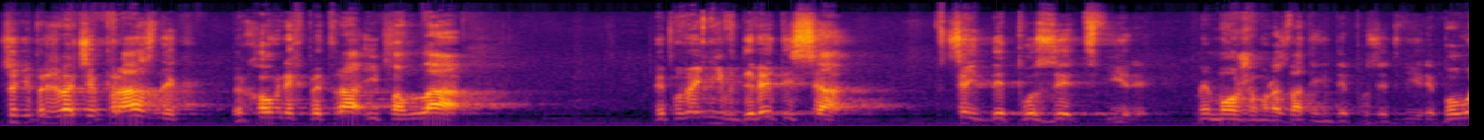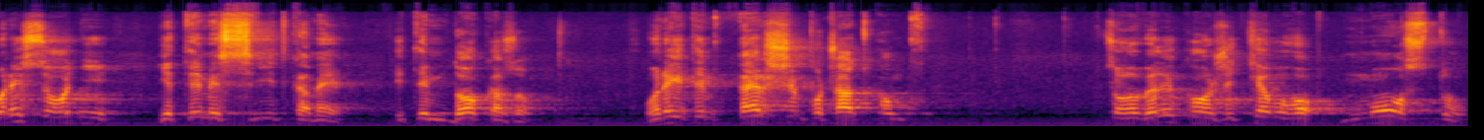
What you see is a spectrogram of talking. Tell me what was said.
Сьогодні, переживаючи праздник Верховних Петра і Павла, ми повинні вдивитися в цей депозит віри. Ми можемо назвати їх депозит віри, бо вони сьогодні є тими свідками і тим доказом. Вони є тим першим початком цього великого життєвого мосту,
